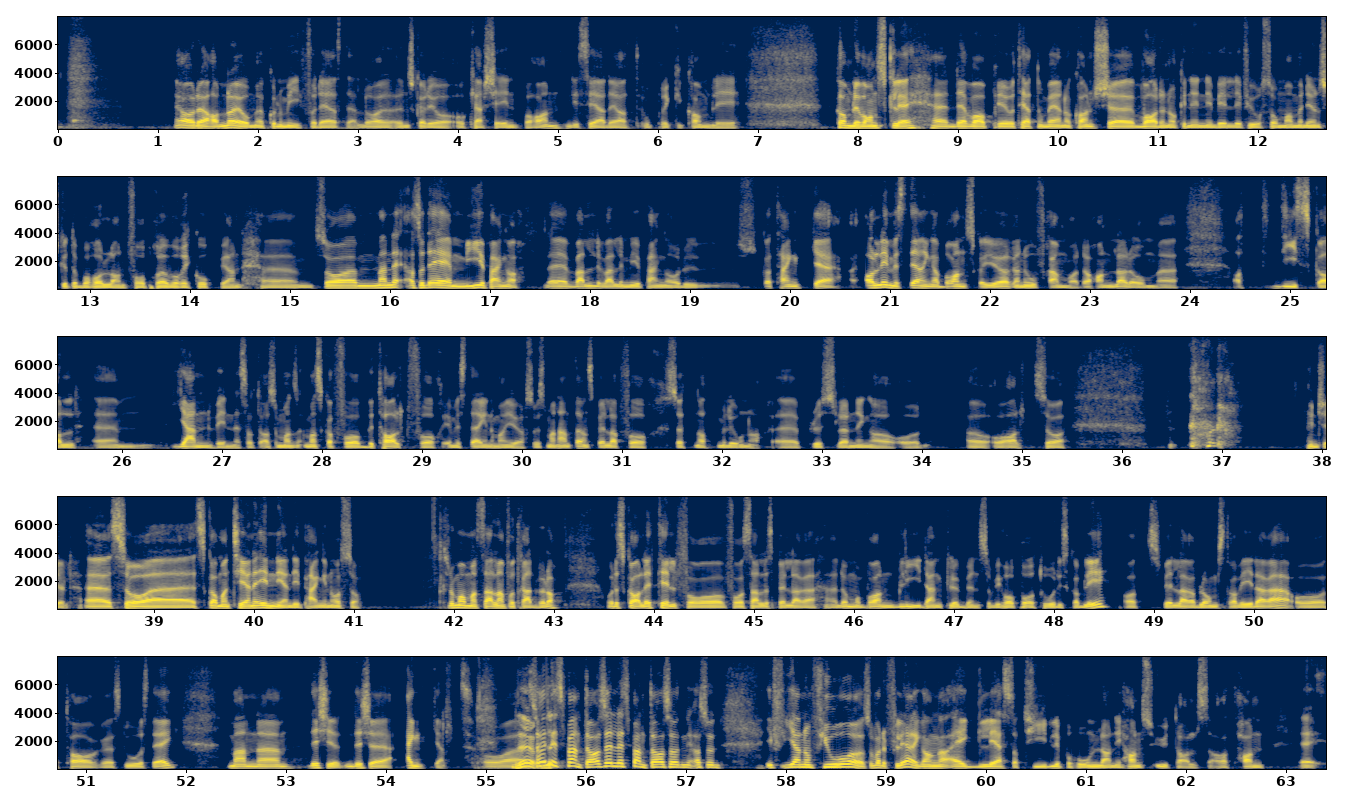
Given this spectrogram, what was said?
Ja, og det handler jo om økonomi for deres del. Da ønsker de å, å cashe inn på han. De ser det at opprykket kan bli kan bli vanskelig. Eh, Det var prioritet nummer én, og kanskje var det noen inne i bildet i fjor sommer, men de ønsket å beholde han for å prøve å rykke opp igjen. Eh, Så, men det, altså det er mye penger. Det er veldig, veldig mye penger, og du skal tenke Alle investeringer Brann skal gjøre nå fremover, da handler det om eh, at de skal gjenvinnes. Altså man, man, skal få betalt for investeringene man gjør. Så hvis man henter en spiller for 17-18 millioner eh, pluss lønninger og, og, og alt, så Unnskyld. Eh, så eh, skal man tjene inn igjen de pengene også. Så da må man selge den for 30, da. Og det skal litt til for, for å selge spillere. Eh, Da må Brann bli den klubben som vi håper og tror de skal bli. At spillere blomstrer videre og tar store steg. Men uh, det, er ikke, det, er ikke, enkelt. Og, uh, det, så er jeg litt spent. Altså, litt spent altså, altså, gjennom fjoråret så var det flere ganger jeg leser tydelig på Hornland i hans uttalelser at han uh,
